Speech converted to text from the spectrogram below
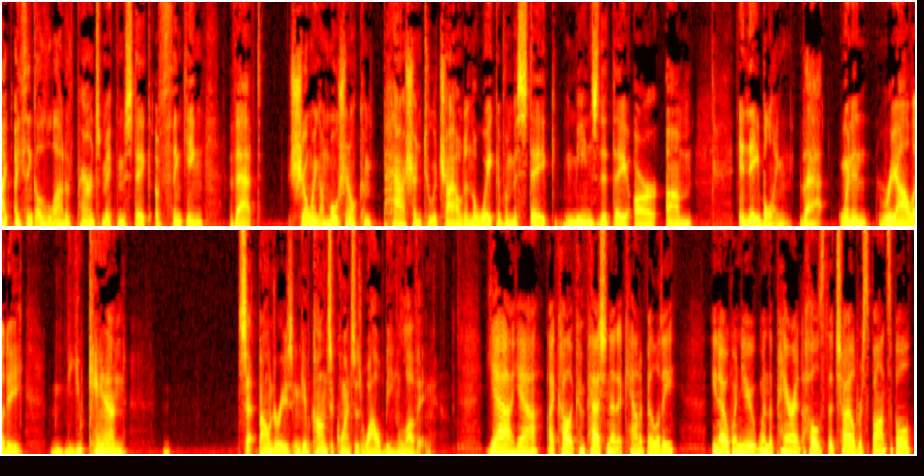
I, I think a lot of parents make the mistake of thinking that showing emotional compassion to a child in the wake of a mistake means that they are um, enabling that, when in reality, you can set boundaries and give consequences while being loving. Yeah, yeah. I call it compassionate accountability. You know, when you when the parent holds the child responsible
